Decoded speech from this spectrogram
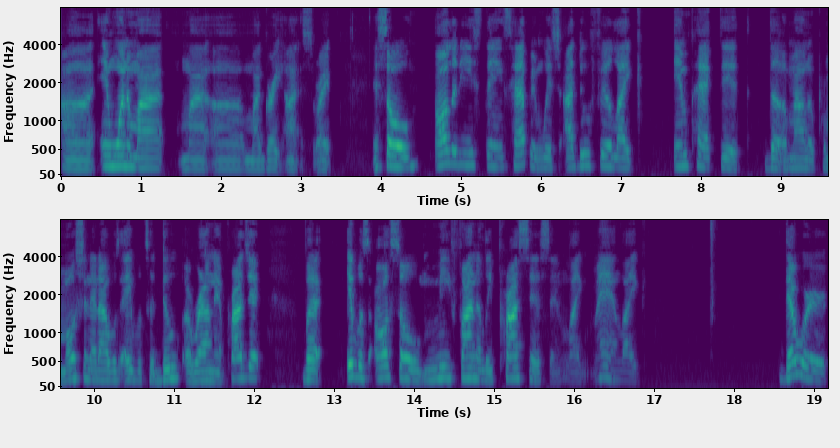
uh, and one of my my uh my great aunts, right? And so all of these things happened, which I do feel like impacted the amount of promotion that I was able to do around that project. But it was also me finally processing, like, man, like there were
